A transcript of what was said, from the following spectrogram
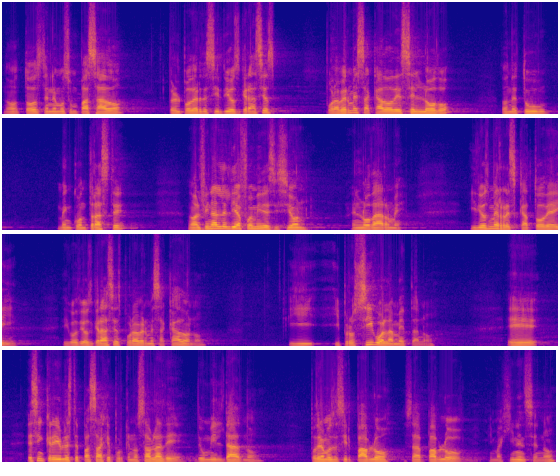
¿No? Todos tenemos un pasado, pero el poder decir, Dios, gracias por haberme sacado de ese lodo donde tú me encontraste. No, al final del día fue mi decisión enlodarme. Y Dios me rescató de ahí. Digo, Dios, gracias por haberme sacado, ¿no? Y, prosigo a la meta, ¿no? Eh, es increíble este pasaje porque nos habla de, humildad, ¿no? Podríamos decir Pablo, o sea, Pablo, imagínense, ¿no?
